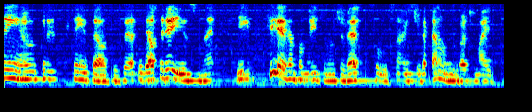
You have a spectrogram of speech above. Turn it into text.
Sim, eu acredito que sim, Celso. O ideal seria isso, né? E se eventualmente não tiver solução, estiver num resort mais,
